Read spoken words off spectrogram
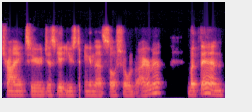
trying to just get used to being in that social environment. But then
